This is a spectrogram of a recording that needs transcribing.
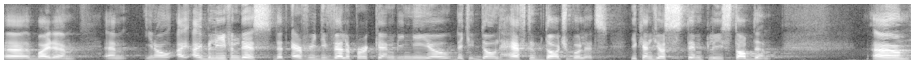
uh, by them. And you know, I, I, believe in this, that every developer can be Neo, that you don't have to dodge bullets. You can just simply stop them. Um,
